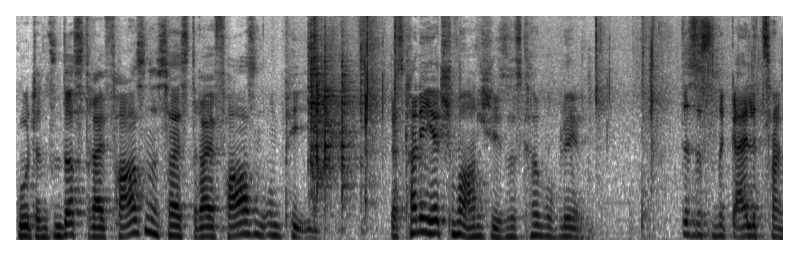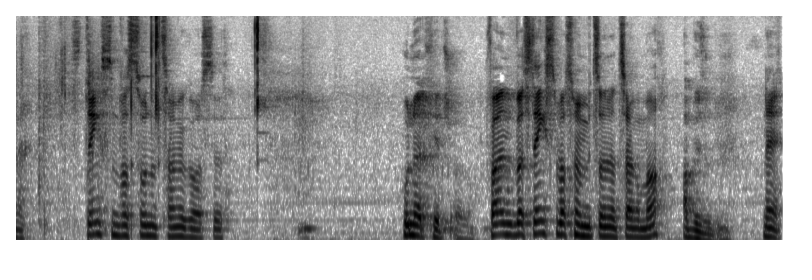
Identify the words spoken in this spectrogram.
Gut, dann sind das drei Phasen, das heißt drei Phasen und PI. Das kann ich jetzt schon mal anschließen, das ist kein Problem. Das ist eine geile Zange. Was denkst du, was so eine Zange kostet? 140 Euro. Vor allem, was denkst du, was man mit so einer Zange macht? Abisolin. Nee,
